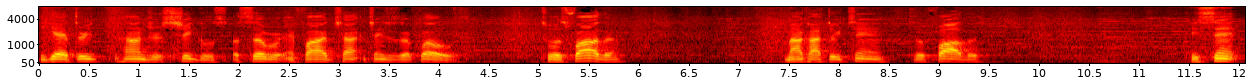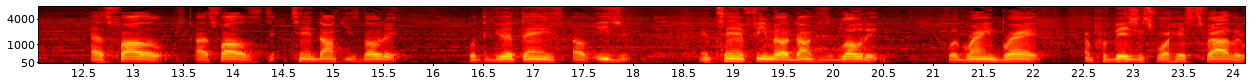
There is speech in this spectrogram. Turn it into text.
he gave 300 shekels of silver and five changes of clothes. To his father, Malachi 3.10, to the father, he sent as follows, as follows 10 donkeys loaded with the good things of Egypt, and 10 female donkeys loaded with grain, bread, and provisions for his father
